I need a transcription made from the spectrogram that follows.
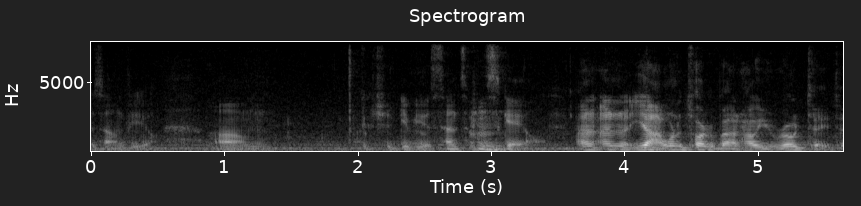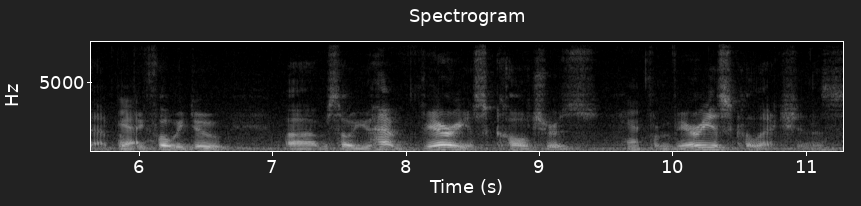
is on view. Um, it should give you a sense of the scale. And, and, yeah, I want to talk about how you rotate that. But Yeah. before we do, um, so you have various cultures Yeah. from various collections,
